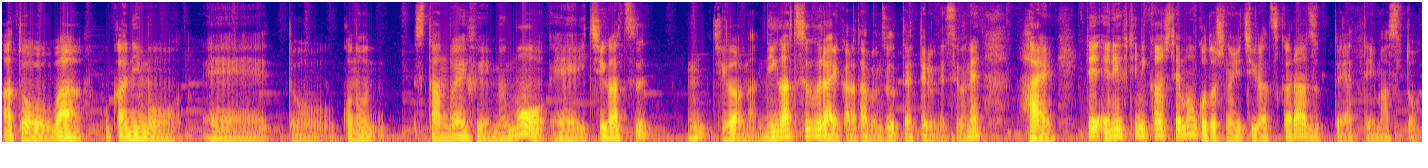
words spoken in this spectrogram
あとは他にもえー、っとこのスタンド FM も、えー、1月ん？違うな。2月ぐらいから多分ずっとやってるんですよね。はい。で NFT に関しても今年の1月からずっとやっていますと。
